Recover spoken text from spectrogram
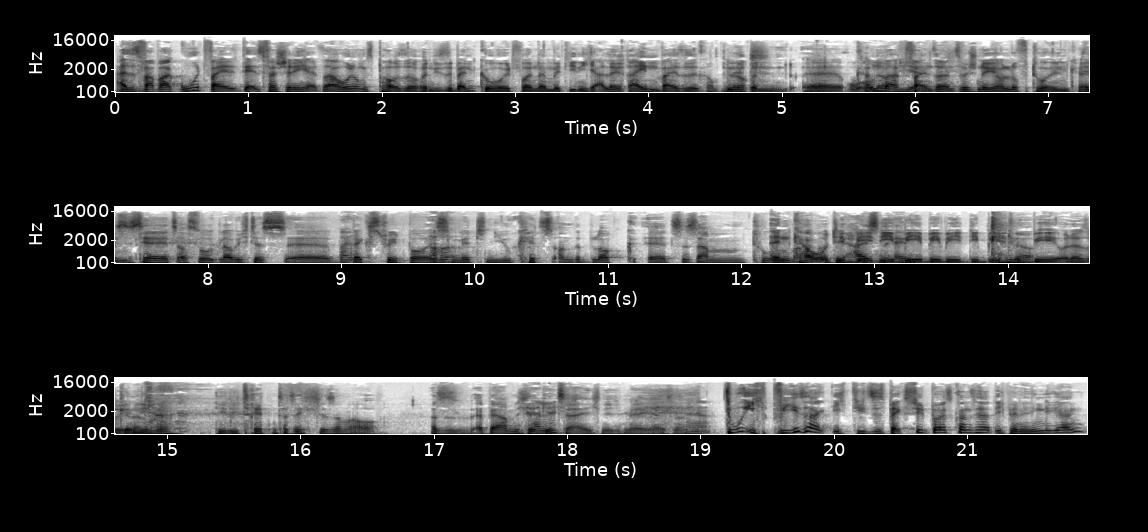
Also es war aber gut, weil der ist wahrscheinlich als Erholungspause auch in diese Band geholt worden, damit die nicht alle reihenweise Komplett, nur noch in äh, äh, Ohnmacht fallen, sondern zwischendurch auch Luft holen können. Das ist ja jetzt auch so, glaube ich, dass äh, Backstreet Boys aber- mit New Kids on the Block äh, zusammen touren. NKOTB, DB, BB, DB2B oder so ähnlich, ne? Die, die treten tatsächlich zusammen auf. Also erbärmlicher Ehrlich? geht's ja eigentlich nicht mehr. Also. Ja. Du, ich, wie gesagt, ich dieses Backstreet Boys Konzert, ich bin hingegangen.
